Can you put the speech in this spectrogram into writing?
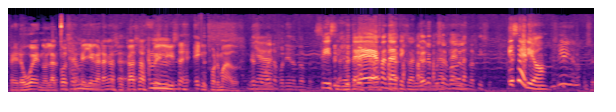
Pero bueno, la cosa es que llegarán a su casa Mm. felices e informados. Yo soy Ya. bueno poniendo nombres. Sí, sí, usted es fantástico. la- Yo le puse la el juego de plena. las noticias. ¿En serio? Sí, yo le puse.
